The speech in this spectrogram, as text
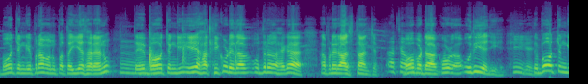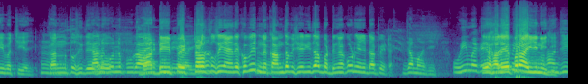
ਬਹੁਤ ਚੰਗੇ ਭਰਾਵਾਂ ਨੂੰ ਪਤਾ ਹੀ ਹੈ ਸਾਰਿਆਂ ਨੂੰ ਤੇ ਬਹੁਤ ਚੰਗੀ ਇਹ ਹਾਥੀ ਘੋੜੇ ਦਾ ਉਧਰ ਹੈਗਾ ਆਪਣੇ ਰਾਜਸਥਾਨ ਚ। ਬਹੁਤ ਵੱਡਾ ਘੋੜਾ ਉਹਦੀ ਹੈ ਜੀ ਇਹ। ਤੇ ਬਹੁਤ ਚੰਗੀ ਬੱਚੀ ਹੈ ਜੀ। ਕੰਨ ਤੁਸੀਂ ਦੇਖ ਲਓ ਬਾਡੀ ਪੇਟਲ ਤੁਸੀਂ ਐਂ ਦੇਖੋ ਵੀ ਨਕੰਦ ਬਸ਼ੇਰੀ ਦਾ ਵੱਡੀਆਂ ਘੋੜੀਆਂ ਜਿੱਡਾ ਪੇਟ ਹੈ। ਜਮਾ ਜੀ। ਉਹੀ ਮੈਂ ਕਹਿੰਦਾ ਹਲੇ ਭਰਾਈ ਨਹੀਂ ਜੀ। ਹਾਂਜੀ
